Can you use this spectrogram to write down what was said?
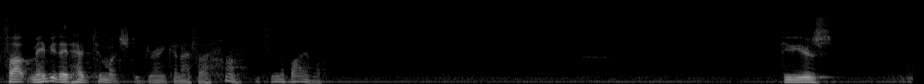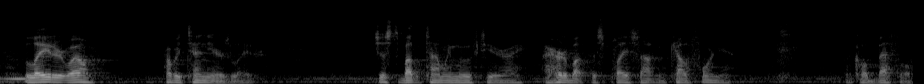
thought maybe they'd had too much to drink. And I thought, huh, it's in the Bible. A few years later, well, probably 10 years later, just about the time we moved here, I, I heard about this place out in California called Bethel.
